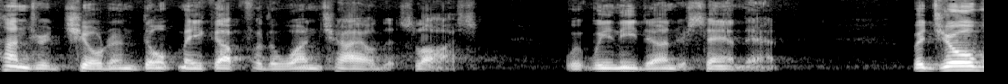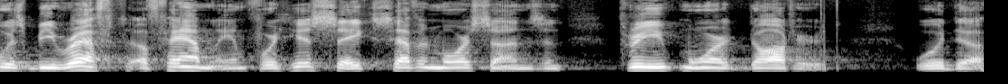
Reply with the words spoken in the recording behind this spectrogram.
hundred children don't make up for the one child that's lost. We need to understand that. But Job was bereft of family, and for his sake, seven more sons and three more daughters would, uh,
